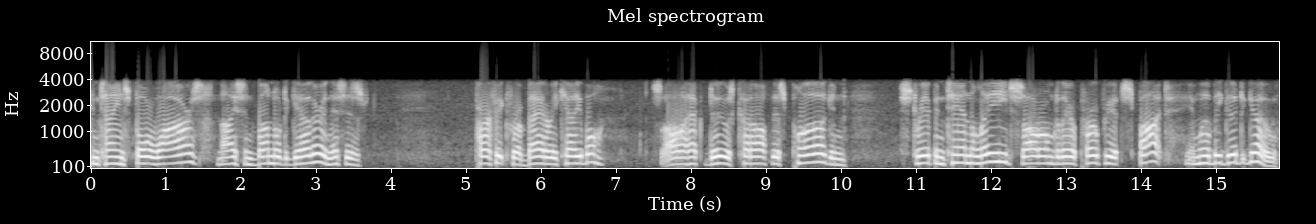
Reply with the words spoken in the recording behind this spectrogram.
contains four wires, nice and bundled together, and this is perfect for a battery cable. So all I have to do is cut off this plug and strip and tin the leads, solder them to their appropriate spot, and we'll be good to go.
